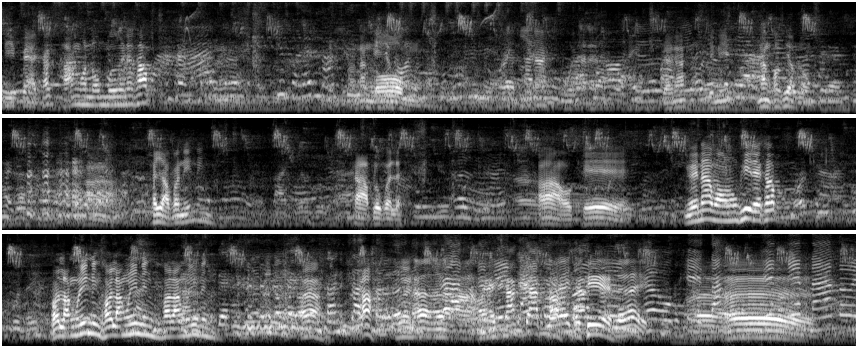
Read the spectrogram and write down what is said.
สี่แปดครั้งครั้งพนมมือนะครับนั่งลงเดี๋ยวนะทีนี้นั่งเขาเทียบลงอ่าขยับมานิดนึงกราบลงไปเลยอ่าโอเค เงยหน้ามองลงพี่เลยครับ ถอยหลังมานิดหนึ่งถอยหลังมานิดหนึ่งถอยหลังมานิดหนึ่งอ่าอะเงยหนะให้ชักจัดเลยโอเคเลยโอเคตั้งเงียบๆนะหน่อย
